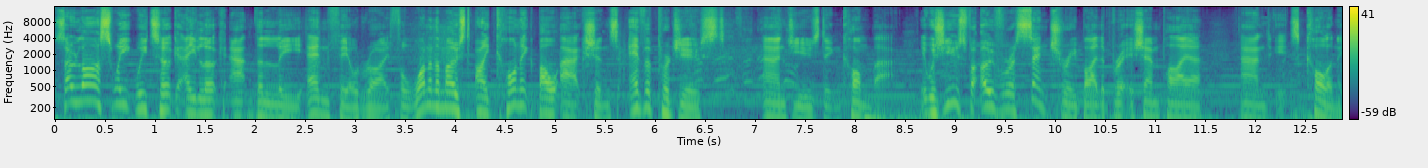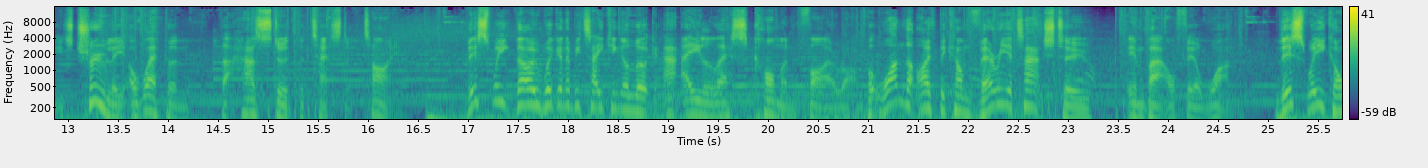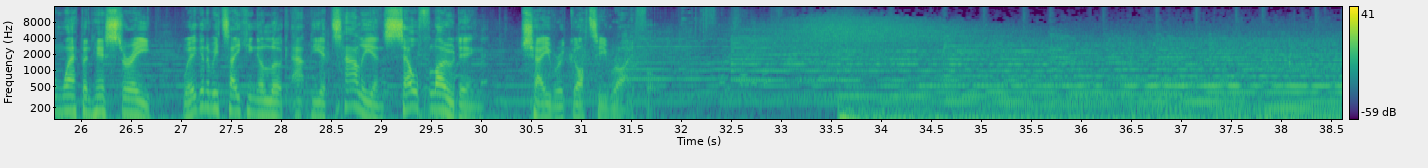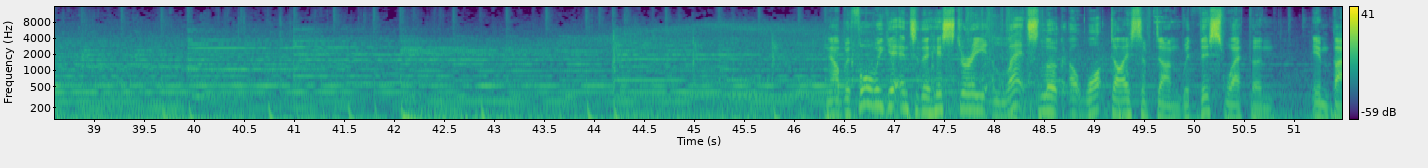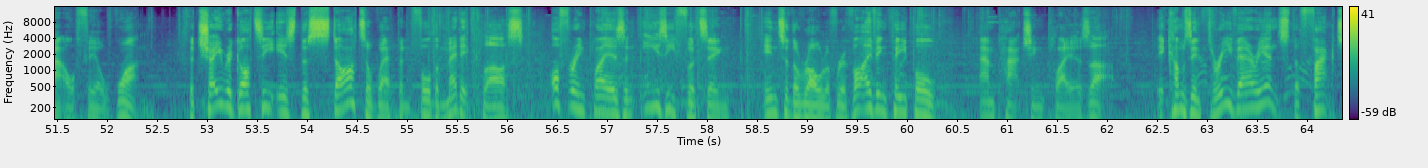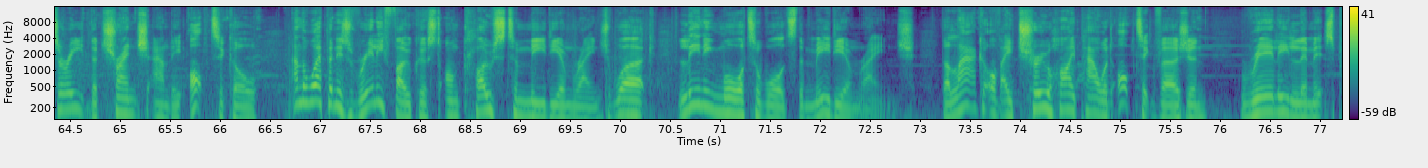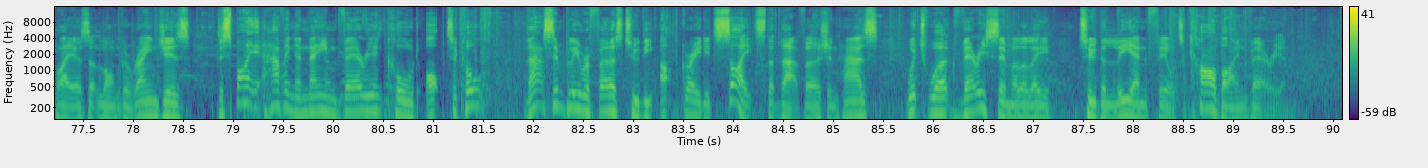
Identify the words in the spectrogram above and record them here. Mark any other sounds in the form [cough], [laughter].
So last week we took a look at the Lee Enfield rifle, one of the most iconic bolt actions ever produced and used in combat. It was used for over a century by the British Empire and its colonies, truly a weapon that has stood the test of time. This week though, we're going to be taking a look at a less common firearm, but one that I've become very attached to in Battlefield 1. This week on Weapon History, we're going to be taking a look at the Italian self-loading Cei-Rigotti rifle. Now before we get into the history, let's look at what DICE have done with this weapon in Battlefield 1. The Cei-Rigotti is the starter weapon for the medic class, offering players an easy footing into the role of reviving people and patching players up. It comes in three variants, the factory, the trench and the optical, and the weapon is really focused on close to medium range work, leaning more towards the medium range. The lack of a true high powered optic version really limits players at longer ranges, despite it having a named variant called Optical, that simply refers to the upgraded sights that that version has, which work very similarly to the Lee Enfield carbine variant.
